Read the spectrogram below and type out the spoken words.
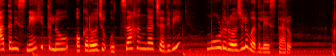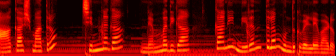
అతని స్నేహితులు ఒకరోజు ఉత్సాహంగా చదివి మూడు రోజులు వదిలేస్తారు. ఆకాష్ మాత్రం చిన్నగా నెమ్మదిగా కాని నిరంతరం ముందుకు వెళ్ళేవాడు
